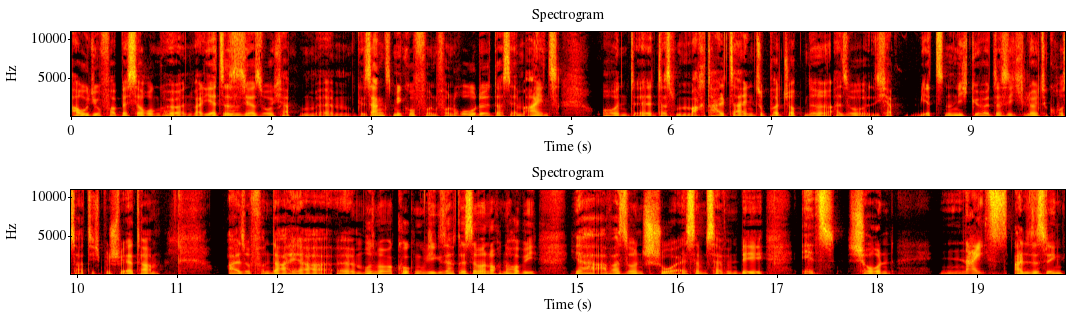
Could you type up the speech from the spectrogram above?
Audioverbesserung hören, weil jetzt ist es ja so, ich habe ein ähm, Gesangsmikrofon von Rode, das M1 und äh, das macht halt seinen super Job, ne? Also ich habe jetzt noch nicht gehört, dass sich Leute großartig beschwert haben. Also von daher äh, muss man mal gucken. Wie gesagt, ist immer noch ein Hobby. Ja, aber so ein Shure SM7B ist schon nice. Also deswegen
